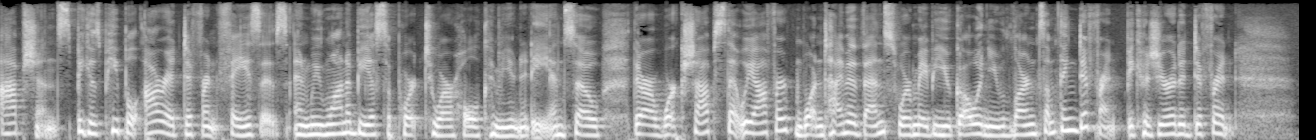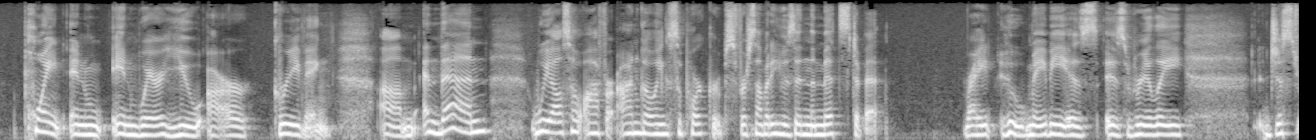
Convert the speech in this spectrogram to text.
options because people are at different phases and we want to be a support to our whole community. And so there are workshops that we offer, one time events where maybe you go and you learn something different because you're at a different point in in where you are grieving. Um, and then we also offer ongoing support groups for somebody who's in the midst of it, right? Who maybe is is really just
